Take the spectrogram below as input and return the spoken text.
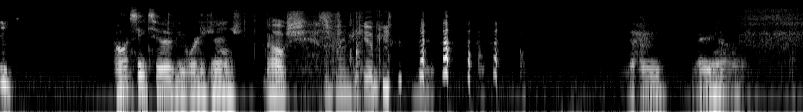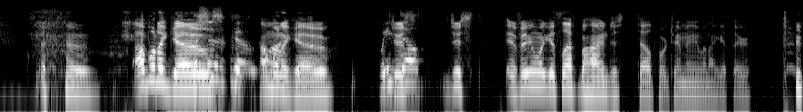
I want to see two of you. Where's Ginge? oh shit. Behind Fucking- No, no, you're not. I'm gonna go. Let's just go. I'm on. gonna go. We've just- dealt. Just if anyone gets left behind, just teleport to me when I get there. Are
